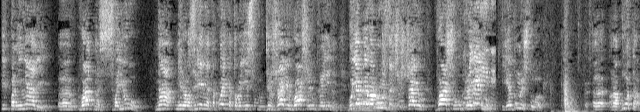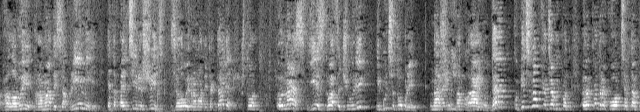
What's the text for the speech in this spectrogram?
пи- поменяли э, ватность свою на мировоззрение такое, которое есть в державе вашей Украины. Бо я Беларусь защищаю вашу Украину. Украины. И я думаю, что э, работа головы громады за премии, это пойти решить с головой громады и так далее, что у нас есть 20 человек, и будьте добры, наши Верните от вам. Айну, да, купите нам хотя бы квад- э, квадрокоптер, там,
